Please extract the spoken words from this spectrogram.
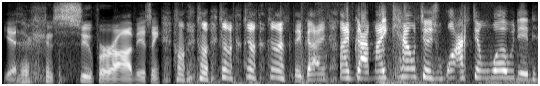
Yeah, they're super obviously. They've got. I've got my counters locked and loaded.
